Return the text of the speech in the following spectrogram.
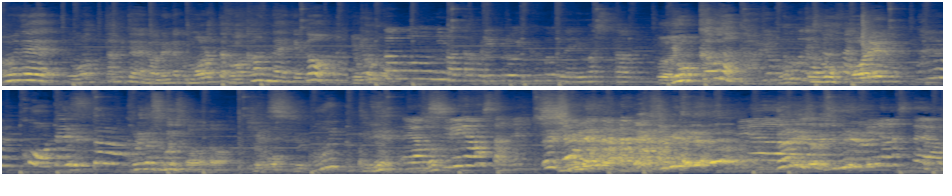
それで終わったみたいな連絡もらったかわかんないけど4日後にまたホリプロ行くことになりました。4日後だった？あれ4日後。でしたこれこれさこれがすごいんですかまたいやすごいってえいやもうしびれましたねえしびれる何それしびれる？しびれましたよ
